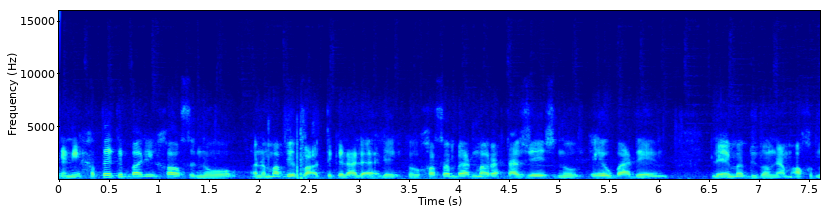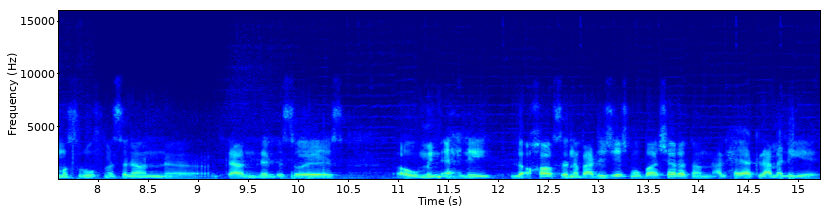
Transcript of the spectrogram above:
يعني حطيت ببالي خاص إنه أنا ما بدي أطلع أتكل على أهلي. وخاصه بعد ما رحت على الجيش إنه إيه وبعدين؟ ليه ما بدي ضلني عم آخذ مصروف مثلا آه، كان من ال SOS. أو من أهلي. لا خلص أنا بعد الجيش مباشرة على الحياة العملية.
